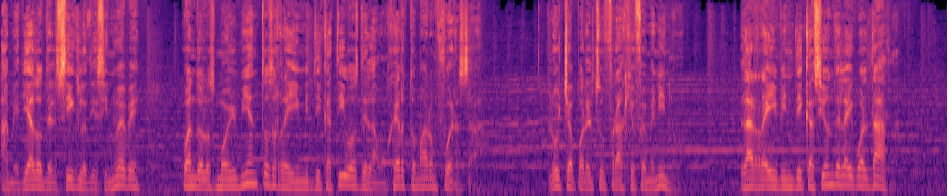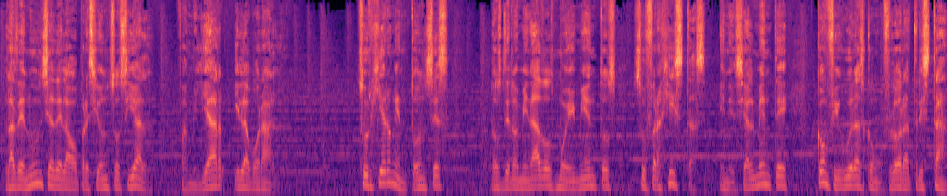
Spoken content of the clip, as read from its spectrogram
a mediados del siglo XIX, cuando los movimientos reivindicativos de la mujer tomaron fuerza. Lucha por el sufragio femenino, la reivindicación de la igualdad, la denuncia de la opresión social, familiar y laboral. Surgieron entonces los denominados movimientos sufragistas, inicialmente con figuras como Flora Tristán.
